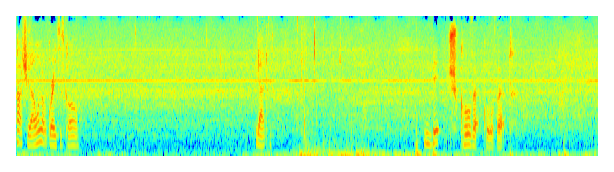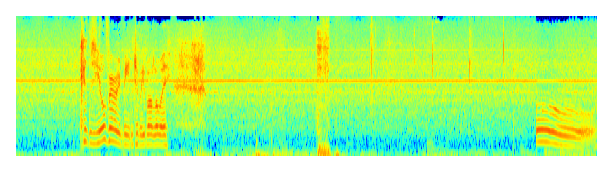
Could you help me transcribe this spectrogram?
Actually, I want to upgrade this car. Yeah, I do. Bitch, Corvette, Corvette. Kenzie, you're very mean to me, by the way. Ooh.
